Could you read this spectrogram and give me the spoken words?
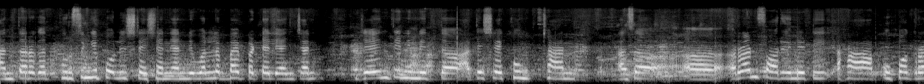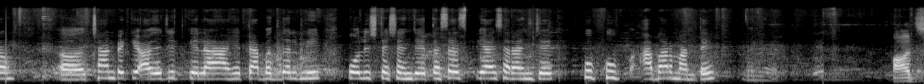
अंतर्गत फुरसुंगी पोलीस स्टेशन यांनी वल्लभभाई पटेल यांच्या जयंतीनिमित्त अतिशय खूप छान असं रन फॉर युनिटी हा उपक्रम छानपैकी आयोजित केला आहे. त्याबद्दल मी पोलीस स्टेशनचे तसेच पी आय सरांचे खूप खूप आभार मानते. आज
